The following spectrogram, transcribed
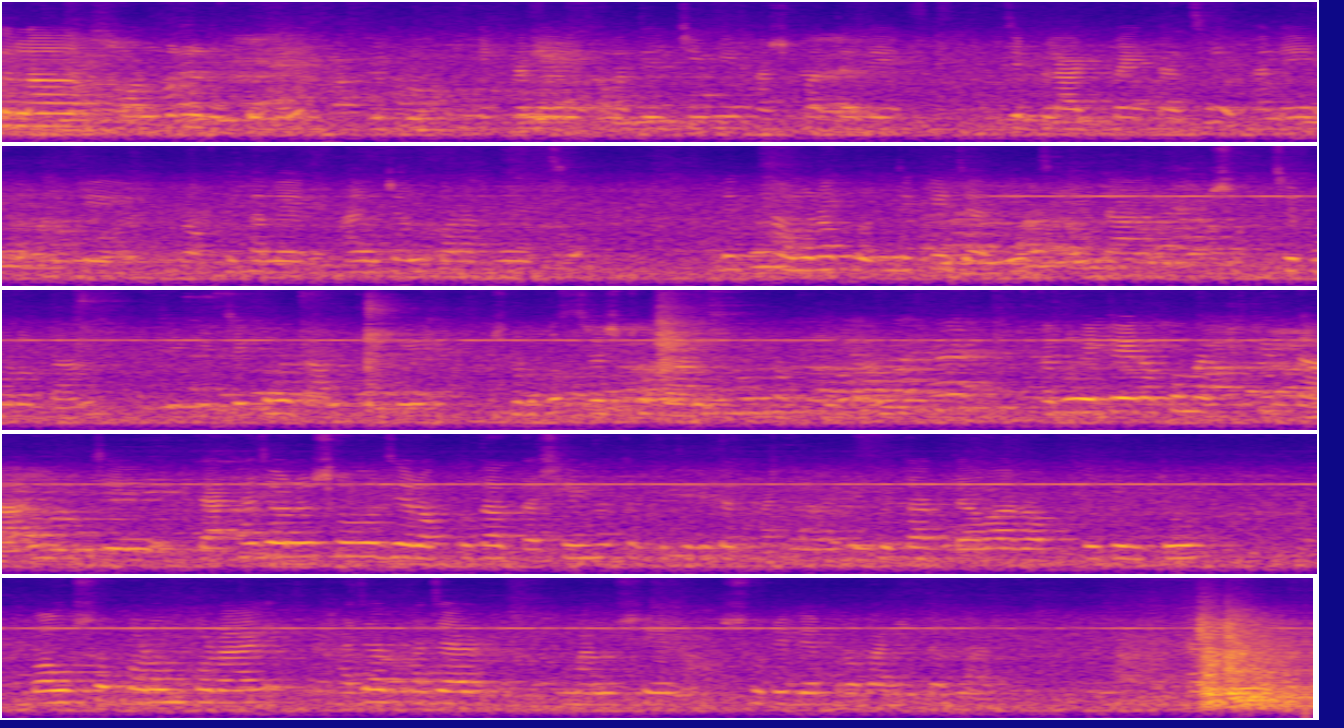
বকুলতলা মণ্ডলের উদ্যোগে এখানে আমাদের জিবি হাসপাতালে যে ব্লাড ব্যাংক আছে এখানে একটি রক্তদানের আয়োজন করা হয়েছে। দেখুন, আমরা প্রত্যেকেই জানি যে দান সবচেয়ে বড় দান। যে কোনো দান থেকে সর্বশ্রেষ্ঠ দান রক্তদান। এবং এটা এরকম একটি দান যে দেখা অনেক সময় যে রক্তদাতা, সে হয়তো পৃথিবীতে থাকে না, কিন্তু তার দেওয়া রক্ত কিন্তু বংশ পরম্পরায় হাজার হাজার মানুষের শরীরে প্রবাহিত হয়।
